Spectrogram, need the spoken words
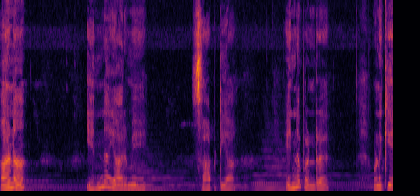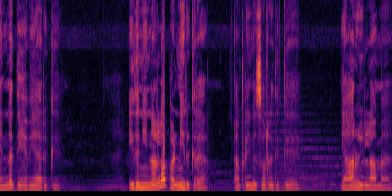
ஆனால் என்ன யாருமே சாப்பிட்டியா? என்ன பண்ணுற உனக்கு என்ன தேவையாக இருக்குது இதை நீ நல்லா பண்ணியிருக்கிற அப்படின்னு சொல்கிறதுக்கு யாரும் இல்லாமல்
